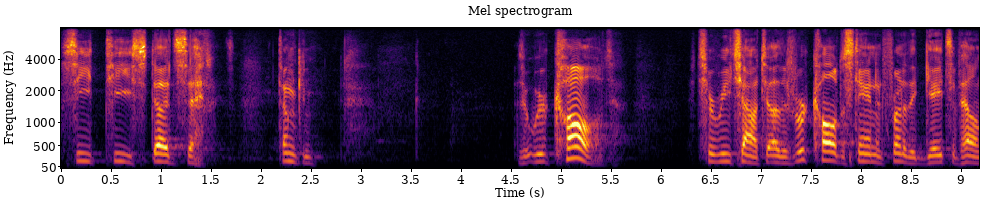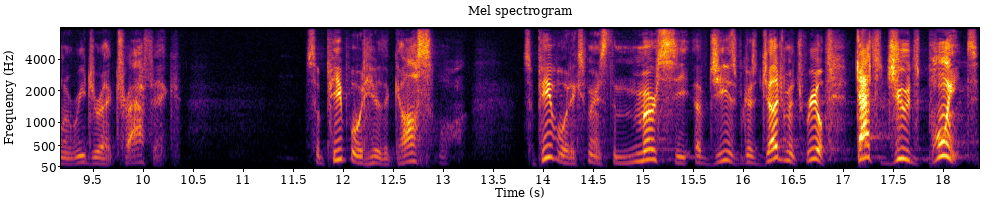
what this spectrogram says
C.T. Studd said, Duncan, is that we're called to reach out to others. We're called to stand in front of the gates of hell and redirect traffic so people would hear the gospel. So people would experience the mercy of Jesus because judgment's real. That's Jude's point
